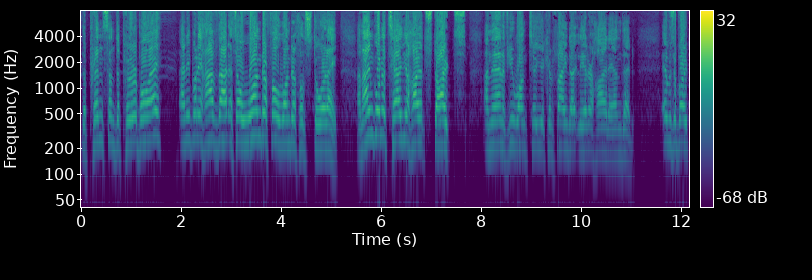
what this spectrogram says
The prince and the poor boy? Anybody have that? It's a wonderful, wonderful story. And I'm going to tell you how it starts. And then, if you want to, you can find out later how it ended. It was about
